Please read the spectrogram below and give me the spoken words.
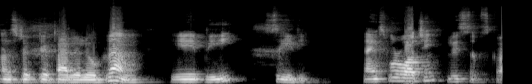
Constructed parallelogram a b c d. Thanks for watching. Please subscribe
